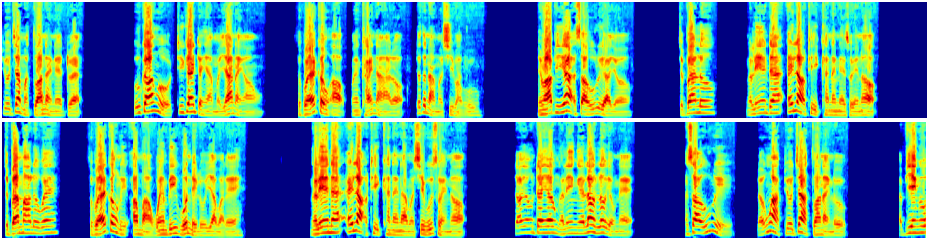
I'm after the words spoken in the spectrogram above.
ပြိုကျမသွားနိုင်တဲ့အတွက်ဦးကောင်းကိုထိခိုက်တန်ရာမရနိုင်အောင်စပွဲကုံအောက်ဝင်ခိုင်းတာကတော့ပြဿနာမရှိပါဘူးမြန်မာပြည်ကအဆောက်အဦတွေကရောဂျပန်လိုငလျင်တန်းအဲ့လောက်အထိခံနိုင်တယ်ဆိုရင်တော့ ဂျပန်မှာလိုပဲစပွဲကုံတွေအောက်မှာဝင်ပြီးဝတ်နေလို့ရပါတယ်ငလင်းတန်းအဲ့လောက်အထိခံနိုင်တာမရှိဘူးဆိုရင်တော့တောင်ယုံတန်ယုံငလင်းငယ်လောက်လောက်ယုံနဲ့အစာအုပ်တွေလုံးဝပြိုကျသွားနိုင်လို့အပြင်ကို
